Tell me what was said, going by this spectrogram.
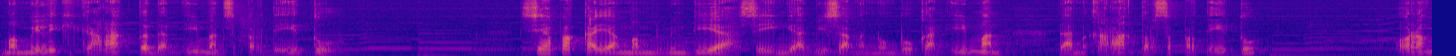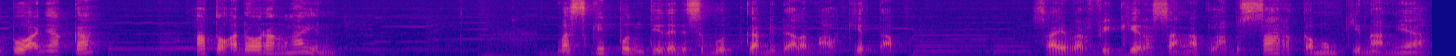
memiliki karakter dan iman seperti itu? Siapakah yang membimbing dia sehingga bisa menumbuhkan iman dan karakter seperti itu? Orang tuanya kah? Atau ada orang lain? Meskipun tidak disebutkan di dalam Alkitab, saya berpikir sangatlah besar kemungkinannya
